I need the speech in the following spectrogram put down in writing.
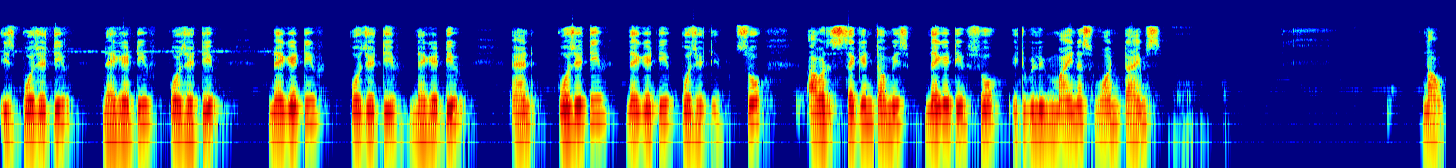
is positive negative positive negative positive negative and positive negative positive. So our second term is negative so it will be minus 1 times. Now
